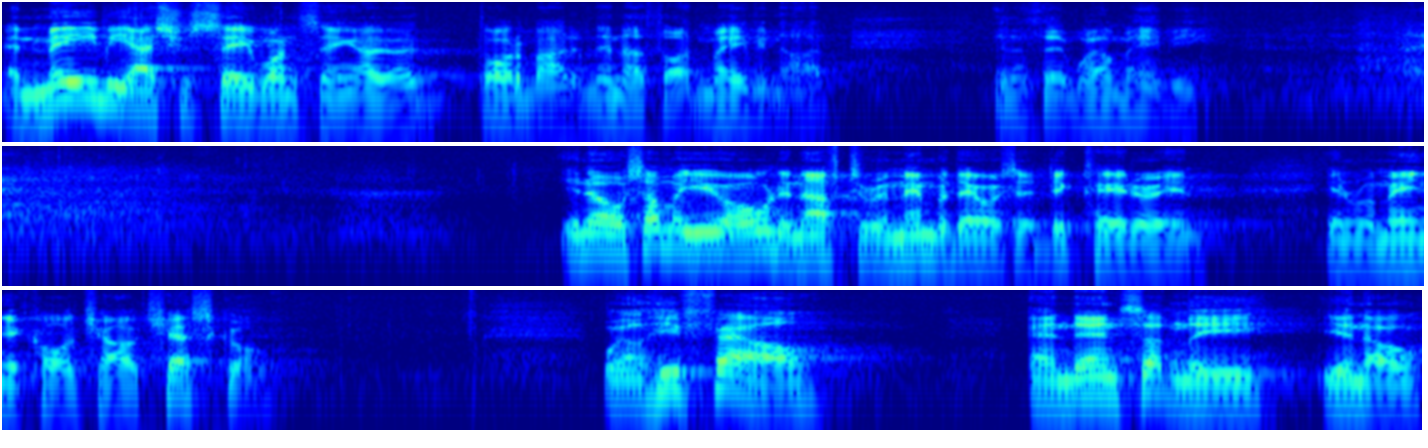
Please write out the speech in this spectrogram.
And maybe I should say one thing. I, I thought about it, and then I thought, maybe not. Then I said, well, maybe. You know, some of you are old enough to remember there was a dictator in, in Romania called Ceausescu. Well, he fell, and then suddenly, you know,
